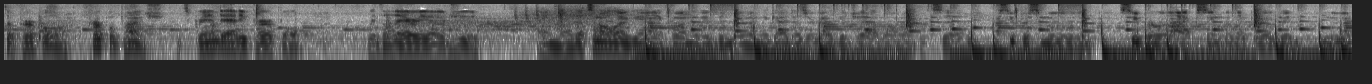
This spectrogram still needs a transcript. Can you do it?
The purple purple punch. It's Granddaddy Purple with the Larry OG. And uh, that's an all organic one that we've been doing. The guy does a real good job on it. It's uh, super smooth and super relaxing with like a real good mood.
